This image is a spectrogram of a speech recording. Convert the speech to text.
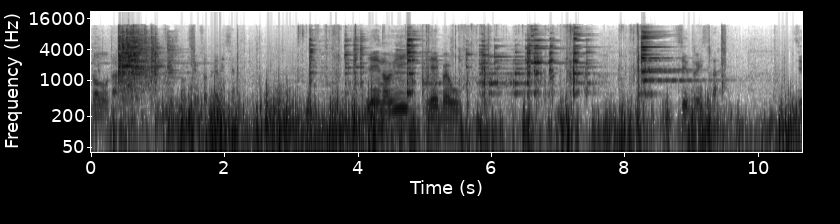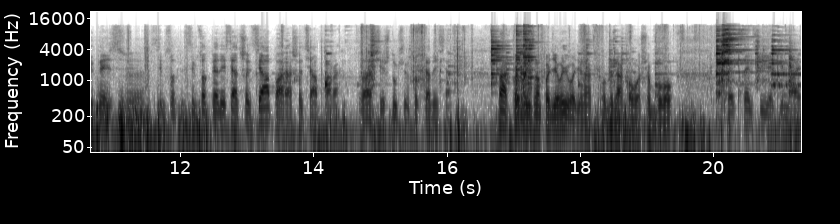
Долота. Ці штук 750. Є й нові, є й БУ. Ці 300. Ці теж е, 700, 750, що ця пара, що ця пара. За 6 штук 750. Так, приблизно поділив одинаково, щоб було. Це, це всі, які маю.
